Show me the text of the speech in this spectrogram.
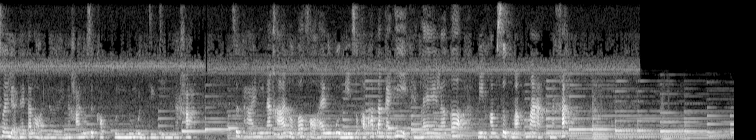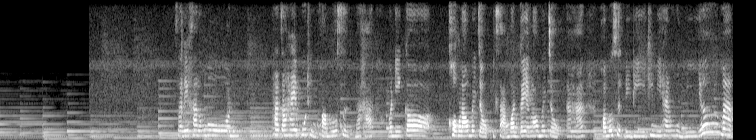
ช่วยเหลือได้ตลอดเลยนะคะ รู้สึกขอบคุณลุงบุญจริง ๆ นะคะ สุดท้ายนี้นะคะ หนูก็ขอให้ลุงบุญมีสุขภาพร่างกายที่แข็งแรง แล้วก็มีความสุขมาก ๆ นะคะ สวัสดีค่ะลุงบูนถ้าจะให้พูดถึงความรู้สึกนะคะ วันนี้ก็คงเล่าไม่จบ อีก 3 วันก็ยังเล่าไม่จบนะคะ ความรู้สึกดีๆ ที่มีให้ลุงบุญมีเยอะมาก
